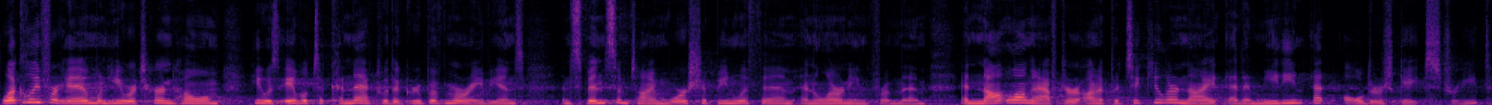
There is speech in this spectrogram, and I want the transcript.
Luckily for him, when he returned home, he was able to connect with a group of Moravians and spend some time worshiping with them and learning from them. And not long after, on a particular night at a meeting at Aldersgate Street,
